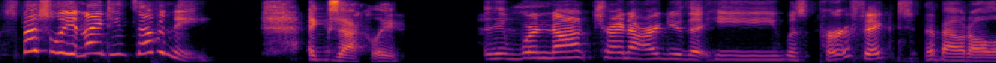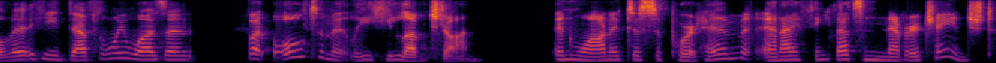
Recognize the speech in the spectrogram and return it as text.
especially in 1970. Exactly. Uh, We're not trying to argue that he was perfect about all of it. He definitely wasn't. But ultimately, he loved John and wanted to support him. And I think that's never changed.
